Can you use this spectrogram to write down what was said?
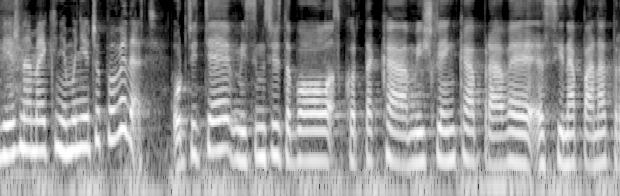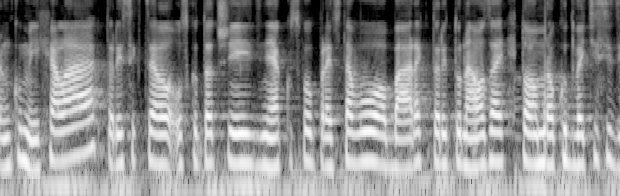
Vieš nám aj k nemu niečo povedať? Určite, myslím si, že to bol skôr taká myšlienka práve syna pána Trnku Michala, ktorý si chcel uskutočniť nejakú svoju predstavu o báre, ktorý tu naozaj v tom roku 2011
